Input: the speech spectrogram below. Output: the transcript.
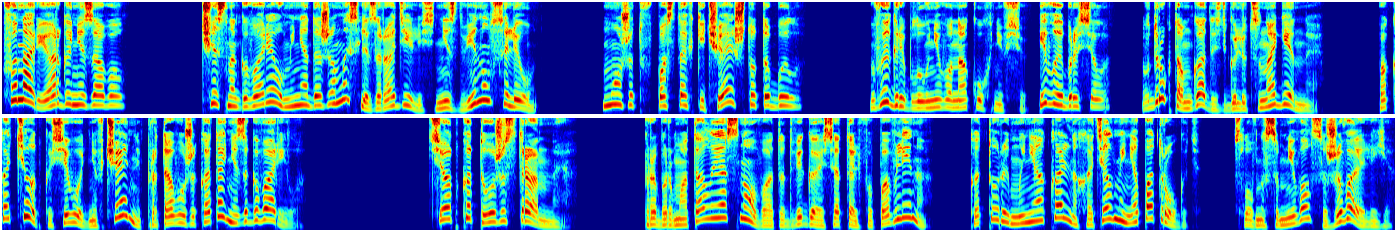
Фонари организовал. Честно говоря, у меня даже мысли зародились, не сдвинулся ли он. Может, в поставке чая что-то было? Выгребла у него на кухне все и выбросила. Вдруг там гадость галлюциногенная. Пока тетка сегодня в чайной про того же кота не заговорила. Тетка тоже странная. Пробормотала я снова, отодвигаясь от альфа-павлина, который маниакально хотел меня потрогать, словно сомневался, живая ли я.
